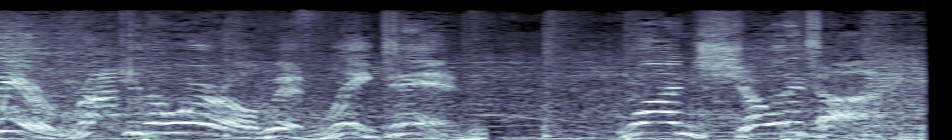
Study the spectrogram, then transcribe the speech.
We're rocking the world with LinkedIn. One show at a time.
